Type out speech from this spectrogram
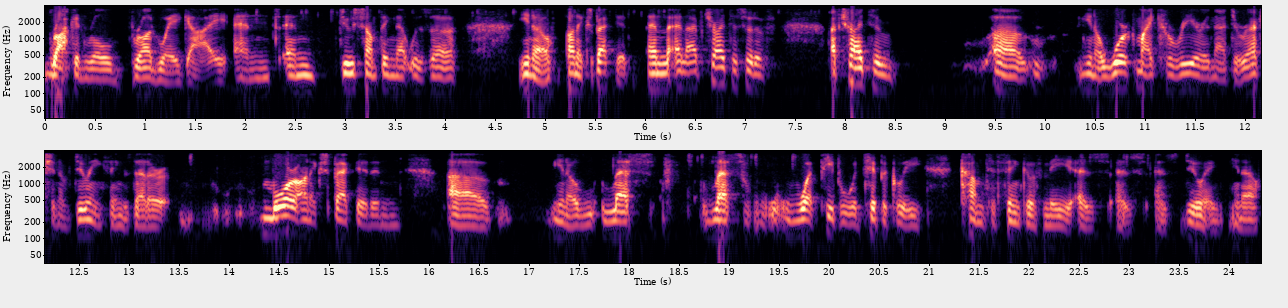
rock and roll Broadway guy, and and do something that was uh, you know unexpected, and and I've tried to sort of I've tried to. Uh, you know, work my career in that direction of doing things that are more unexpected and uh, you know, less less what people would typically come to think of me as as as doing. You know,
